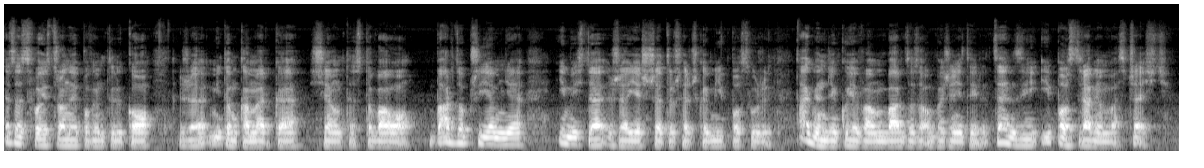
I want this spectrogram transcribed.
Ja ze swojej strony powiem tylko, że mi tą kamerkę się testowało bardzo przyjemnie i myślę, że jeszcze troszeczkę mi posłuży. Tak więc dziękuję Wam bardzo za obejrzenie tej recenzji i pozdrawiam Was, cześć!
